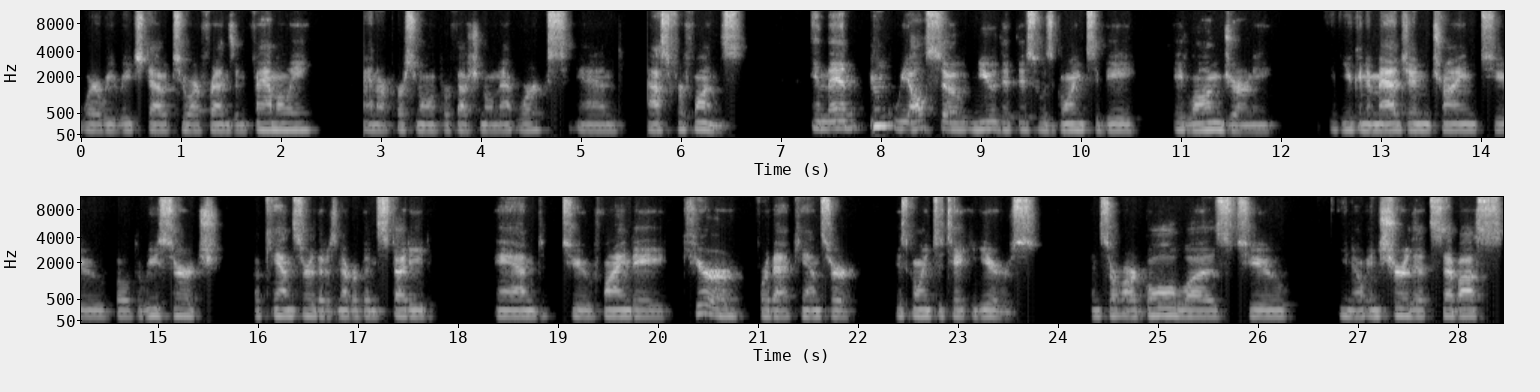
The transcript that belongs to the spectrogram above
where we reached out to our friends and family and our personal and professional networks and asked for funds. And then we also knew that this was going to be a long journey. If you can imagine trying to both research a cancer that has never been studied and to find a cure for that cancer is going to take years. And so our goal was to, you know, ensure that Sebas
